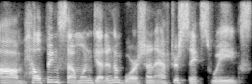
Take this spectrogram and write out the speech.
um, helping someone get an abortion after six weeks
